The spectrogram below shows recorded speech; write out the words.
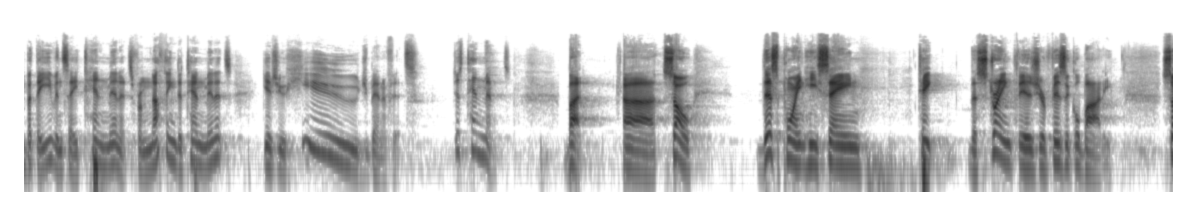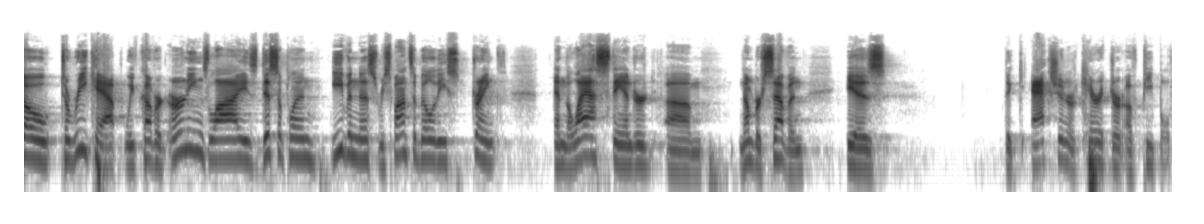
But they even say 10 minutes. From nothing to 10 minutes gives you huge benefits. Just 10 minutes. But uh, so, this point, he's saying, take the strength is your physical body. So, to recap, we've covered earnings, lies, discipline, evenness, responsibility, strength, And the last standard, um, number seven, is the action or character of people.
